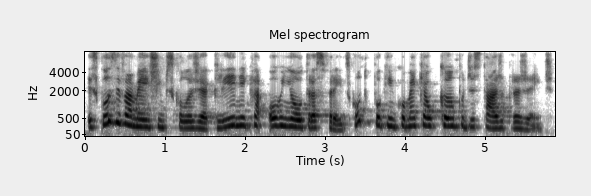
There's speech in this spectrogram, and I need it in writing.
exclusivamente em psicologia clínica ou em outras frentes? Conta um pouquinho como é que é o campo de estágio para gente.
